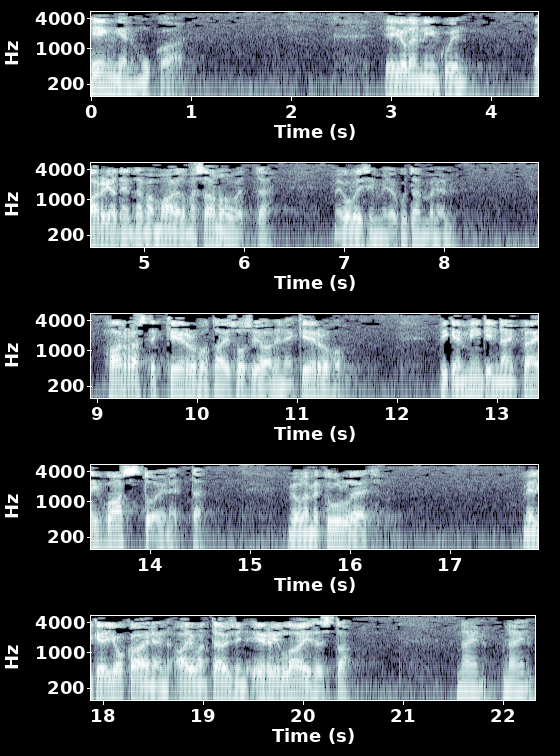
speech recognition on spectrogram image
hengen mukaan. Ei ole niin kuin parjaten tämä maailma sanoo, että me olisimme joku tämmöinen harrastekerho tai sosiaalinen kerho. Pikemminkin näin päinvastoin, että me olemme tulleet melkein jokainen aivan täysin erilaisesta, näin, näin,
